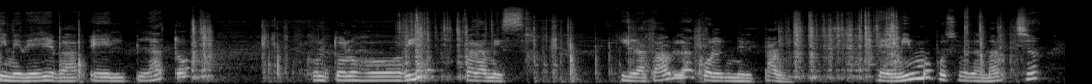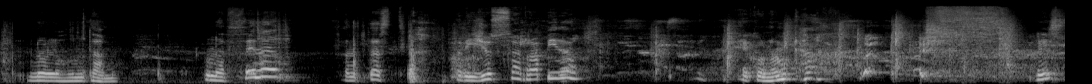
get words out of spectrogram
y me voy a llevar el plato con todos los avíos para la mesa y la tabla con el pan. Y ahí mismo, pues sobre la marcha, nos lo juntamos. Una cena fantástica, maravillosa, rápida, económica. ¿Ves?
